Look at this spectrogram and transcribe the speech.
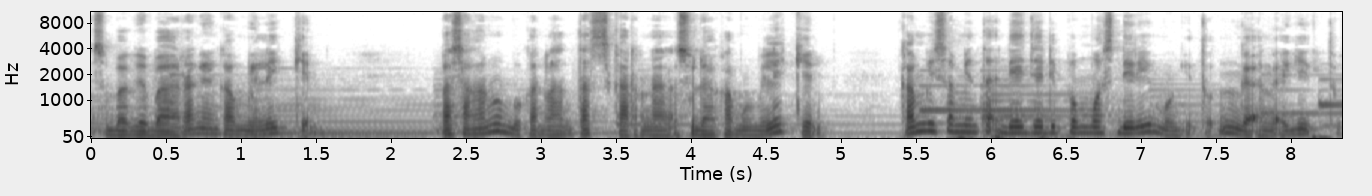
sebagai barang yang kamu milikin. Pasanganmu bukan lantas karena sudah kamu milikin. Kamu bisa minta dia jadi pemuas dirimu gitu. Enggak, enggak gitu.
